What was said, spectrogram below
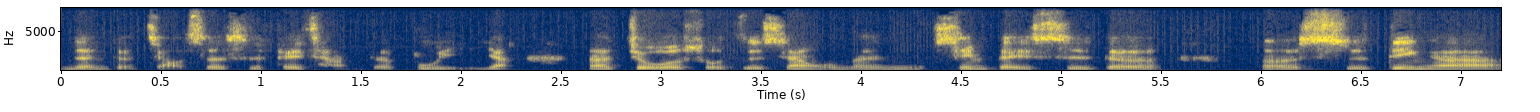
任的角色是非常的不一样。那就我所知，像我们新北市的呃石定啊，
